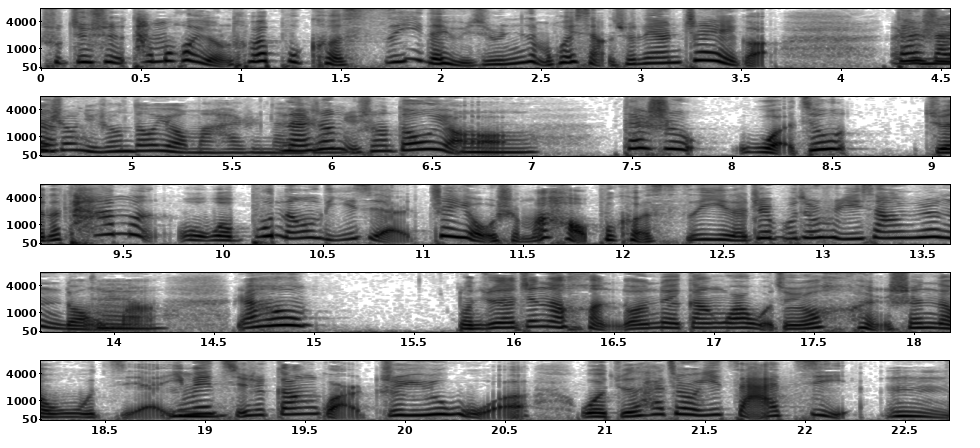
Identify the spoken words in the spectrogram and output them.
说就是他们会有一种特别不可思议的语气，就是你怎么会想去练这个？但是男生女生都有吗？还是生男生女生都有，嗯但是我就觉得他们，我我不能理解这有什么好不可思议的？这不就是一项运动吗？啊然后我觉得真的很多人对钢管舞就有很深的误解，因为嗯其实钢管之于我，我觉得它就是一杂技，嗯，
